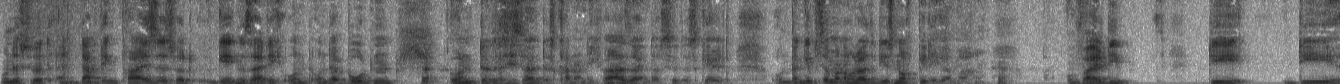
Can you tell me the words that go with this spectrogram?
und es wird ein Dumpingpreise, es wird gegenseitig und unterboten. Ja. Und dass ich sage, das kann doch nicht wahr sein, dass sie das Geld. Und dann gibt es immer noch Leute, die es noch billiger machen. Ja. Und weil die, die, die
